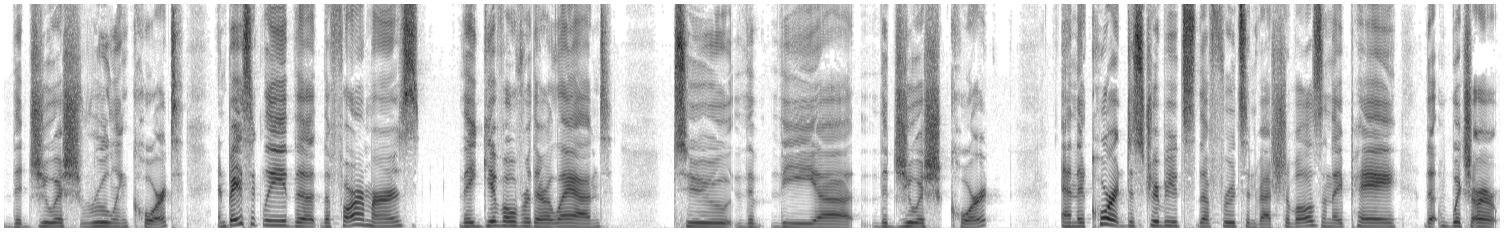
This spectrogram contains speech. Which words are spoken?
the Jewish ruling court. And basically, the the farmers they give over their land to the the uh, the Jewish court, and the court distributes the fruits and vegetables, and they pay the which are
